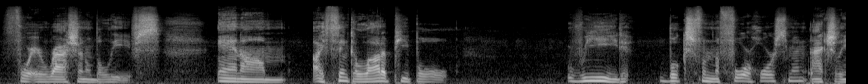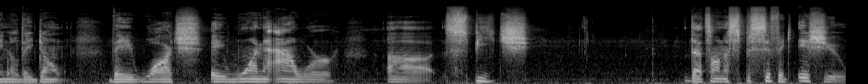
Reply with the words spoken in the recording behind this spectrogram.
for irrational beliefs. And um, I think a lot of people read books from the Four Horsemen. Actually, no, they don't. They watch a one-hour uh, speech that's on a specific issue,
